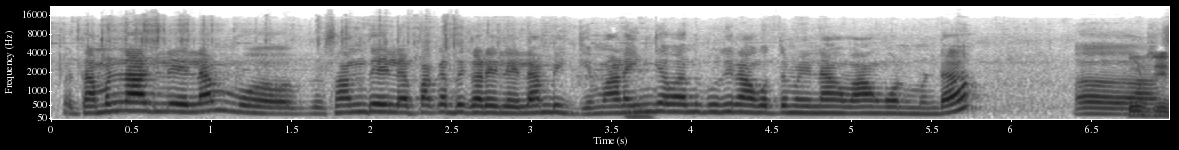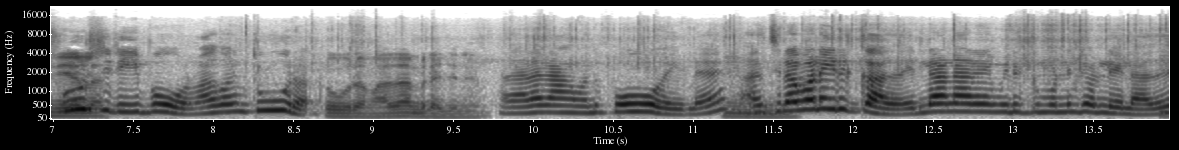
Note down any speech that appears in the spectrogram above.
இப்போ தமிழ்நாட்டுல எல்லாம் சந்தையில் பக்கத்து கடையில எல்லாம் விற்கும். ஆனால் இங்கே வந்து புதினா கொத்தமல்லி நாங்கள் வாங்கணும்டா. சிட்டிக்கு போகணும். அது கொஞ்சம் தூரம். தூரம். அதான் பிரச்சனை. அதனால நாங்கள் வந்து போகவே இல்லை. அது சில வேளை இருக்காது. எல்லா நேரம் இருக்குமுன்னு சொல்லல அது.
